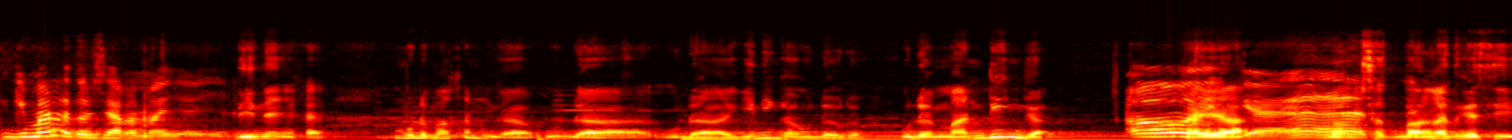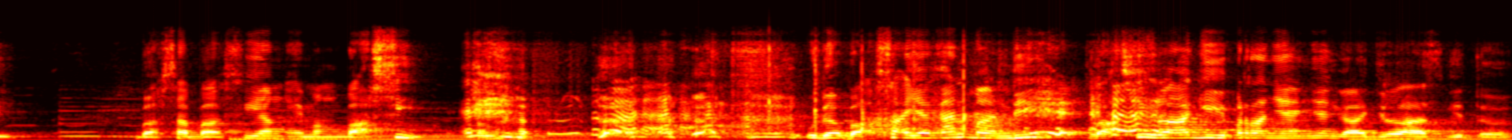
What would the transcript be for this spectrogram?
Gimana tuh cara nanyanya? Dia nanya kayak, "Kamu udah makan nggak? Udah, udah gini nggak? Udah, udah. Udah mandi nggak?" Oh my kayak bangsat banget gak sih? Basa basi yang emang basi. udah basah ya kan mandi, basi lagi pertanyaannya nggak jelas gitu.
